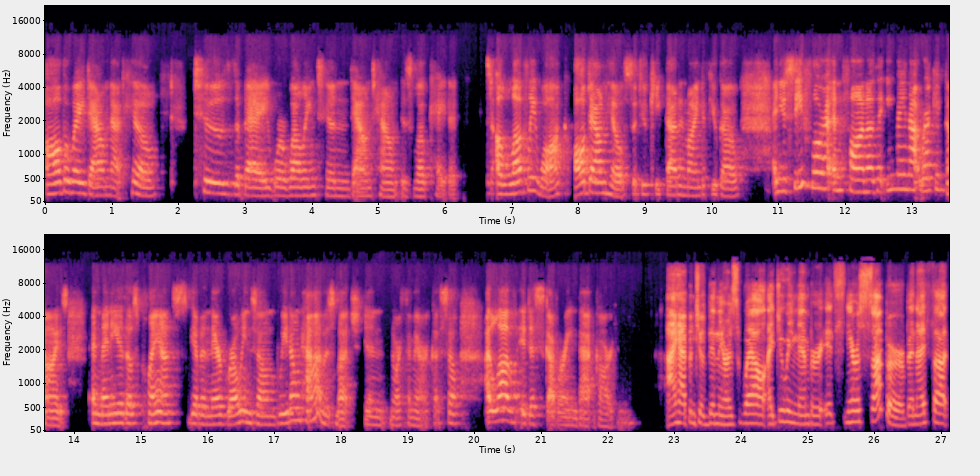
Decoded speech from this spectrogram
all the way down that hill to the bay where Wellington downtown is located a lovely walk, all downhill. So do keep that in mind if you go. And you see flora and fauna that you may not recognize. And many of those plants, given their growing zone, we don't have as much in North America. So I love it discovering that garden. I happen to have been there as well. I do remember it's near a suburb, and I thought,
